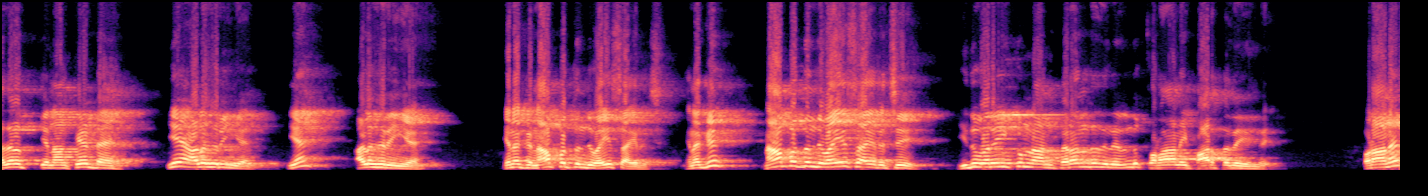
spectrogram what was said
அதற்கு நான் கேட்டேன் ஏன் அழுகுறீங்க? ஏன் அழுகுறீங்க? எனக்கு நாற்பத்தஞ்சு வயசு ஆயிருச்சு எனக்கு நாற்பத்தஞ்சு வயசு ஆயிருச்சு இதுவரைக்கும் நான் பிறந்ததிலிருந்து குரானை பார்த்ததே இல்லை. குரானை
